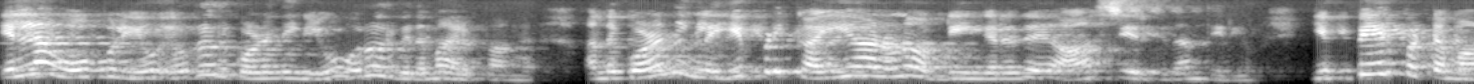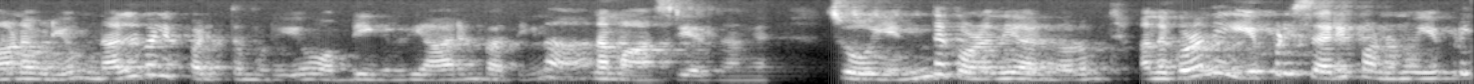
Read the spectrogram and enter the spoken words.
எல்லா ஓப்புலையும் ஒரு ஒரு குழந்தைங்களையும் ஒரு ஒரு விதமா இருப்பாங்க. அந்த குழந்தைங்களை எப்படி கையாளணும் அப்படிங்கிறது ஆசிரியருக்கு தான் தெரியும். எப்பேர்ப்பட்ட மாணவனையும் நல்வழிப்படுத்த முடியும் அப்படிங்கிறது யாருன்னு பாத்தீங்கன்னா நம்ம ஆசிரியர் தாங்க. ஸோ எந்த குழந்தையா இருந்தாலும், அந்த குழந்தைய எப்படி சரி பண்ணணும், எப்படி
